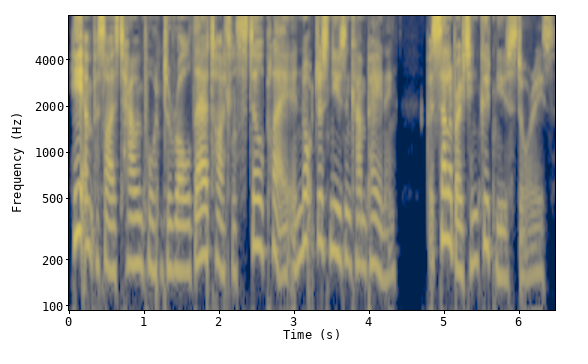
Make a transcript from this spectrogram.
He emphasised how important a role their titles still play in not just news and campaigning, but celebrating good news stories.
